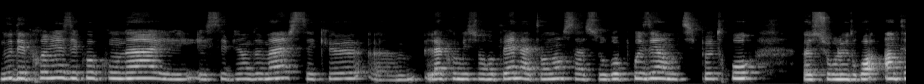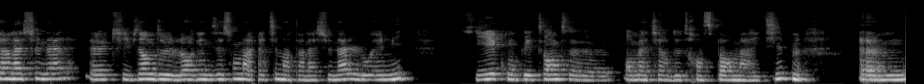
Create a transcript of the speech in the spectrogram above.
Nous, des premiers échos qu'on a, et, c'est bien dommage, c'est que la Commission européenne a tendance à se reposer un petit peu trop sur le droit international qui vient de l'Organisation maritime internationale, l'OMI, qui est compétente en matière de transport maritime. Euh,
